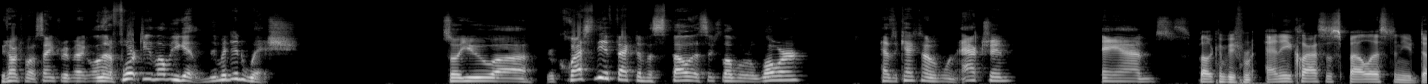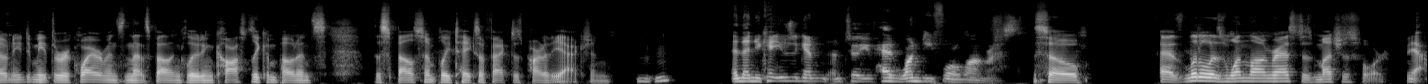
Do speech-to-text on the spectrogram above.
We talked about Sanctuary Medical. And then at 14th level, you get Limited Wish. So you uh, request the effect of a spell at 6th level or lower, has a cast time of one action, and Spell can be from any class's spell list, and you don't need to meet the requirements in that spell, including costly components. The spell simply takes effect as part of the action. Mm-hmm. And then you can't use it again until you've had one d4 long rest. So, as little as one long rest, as much as four. Yeah.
